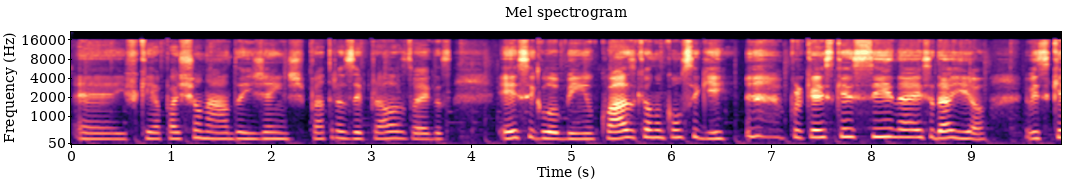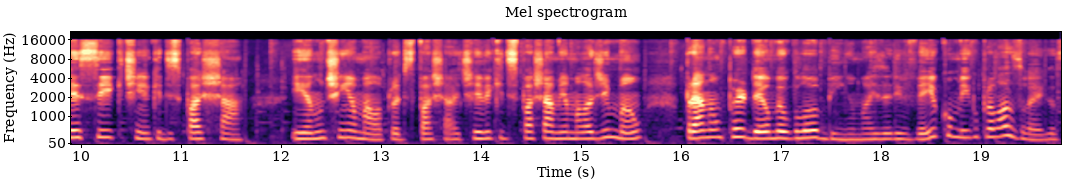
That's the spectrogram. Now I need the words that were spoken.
É, e fiquei apaixonada. E, gente, para trazer para Las Vegas esse globinho, quase que eu não consegui. Porque eu esqueci, né? Esse daí, ó. Eu esqueci que tinha que despachar. E eu não tinha mala para despachar. Eu tive que despachar a minha mala de mão para não perder o meu globinho. Mas ele veio comigo para Las Vegas.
